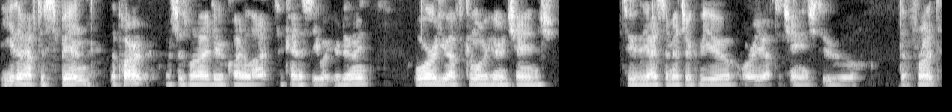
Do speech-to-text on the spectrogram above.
you either have to spin the part which is what I do quite a lot to kind of see what you're doing. Or you have to come over here and change to the isometric view, or you have to change to the front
